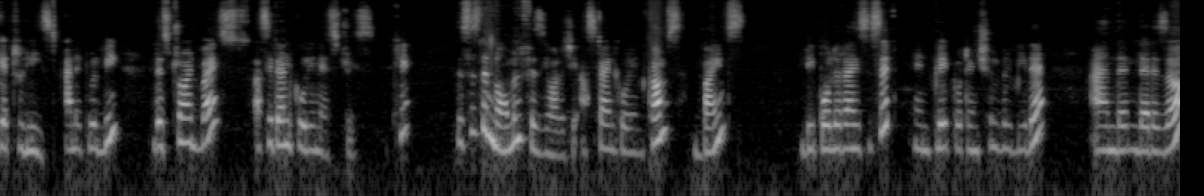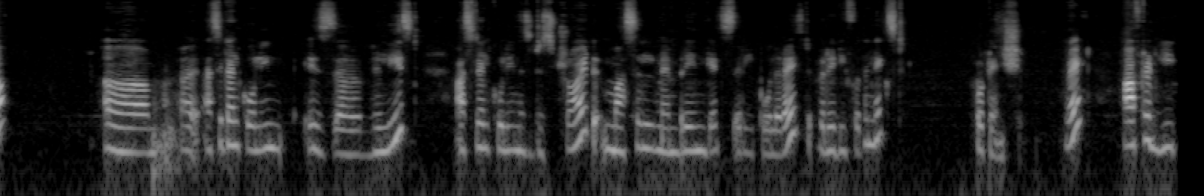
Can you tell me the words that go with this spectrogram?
get released and it will be destroyed by acetylcholine acetylcholinesterase. Okay, this is the normal physiology. Acetylcholine comes, binds, depolarizes it, end plate potential will be there, and then there is a uh, acetylcholine is uh, released, acetylcholine is destroyed, muscle membrane gets repolarized, ready for the next potential, right? After it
